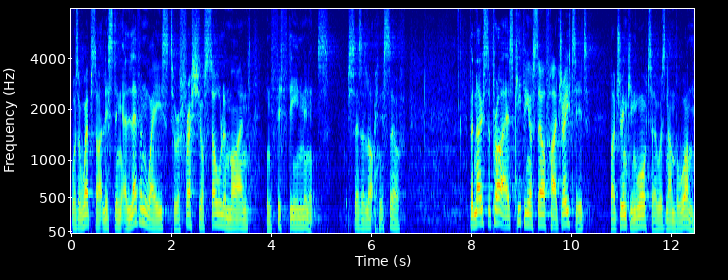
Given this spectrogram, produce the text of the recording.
was a website listing 11 ways to refresh your soul and mind in 15 minutes, which says a lot in itself. But no surprise, keeping yourself hydrated by drinking water was number one.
